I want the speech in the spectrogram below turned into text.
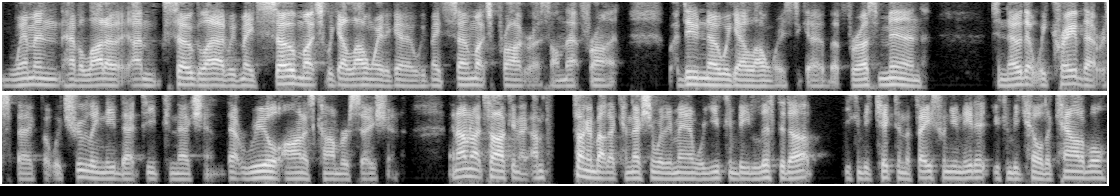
women have a lot of i'm so glad we've made so much we got a long way to go. We've made so much progress on that front. I do know we got a long ways to go but for us men to know that we crave that respect but we truly need that deep connection that real honest conversation and i'm not talking i'm talking about that connection with your man where you can be lifted up you can be kicked in the face when you need it you can be held accountable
